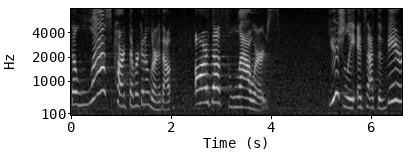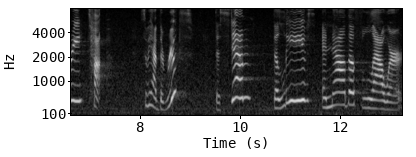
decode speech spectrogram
The last part that we're going to learn about are the flowers. Usually it's at the very top. So we have the roots, the stem, the leaves, and now the flower.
